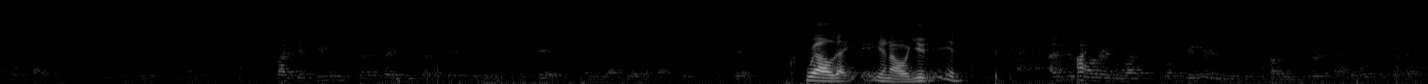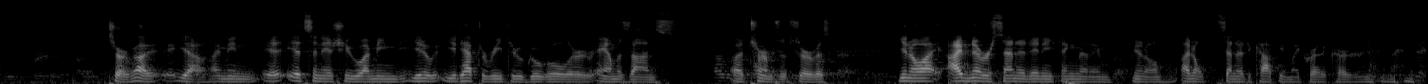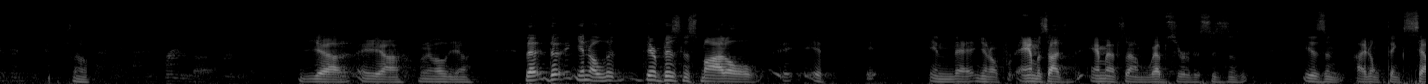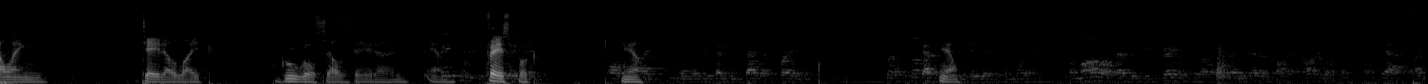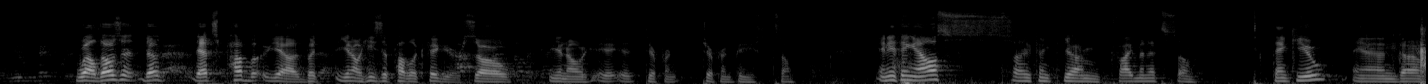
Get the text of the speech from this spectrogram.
how private images remain? Like if you, let's say you sent a picture of your kid and you identified this is my kid. Well, that- you know, you, it, I'm just wondering what, what they are using from your samples to potentially further train their Sure. Uh, yeah. I mean, it, it's an issue. I mean, you know, you'd have to read through Google or Amazon's uh, terms of service. You know, I, I've never sent it anything that I'm, you know, I don't send it a copy of my credit card or anything. so, Free is not free, right? So- yeah, yeah. Well, yeah. The, the, you know, the- their business model, i- it, in that, you know, for Amazon's Amazon Web Services isn't, isn't, I don't think, selling data like Google sells data and, and Facebook. On Yeah. you know, every time you tag a friend, it's, But it's capturing Yeah. the data the same way. a model had to be trained to identify Arnold outside. Yeah. Like new pictures. Well, those are, tho- that's public, yeah, but, you know, he's a public figure, so, you know, i i different, different beast, so. Anything else? I think, yeah, I'm five minutes, so, thank you, and, uh,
